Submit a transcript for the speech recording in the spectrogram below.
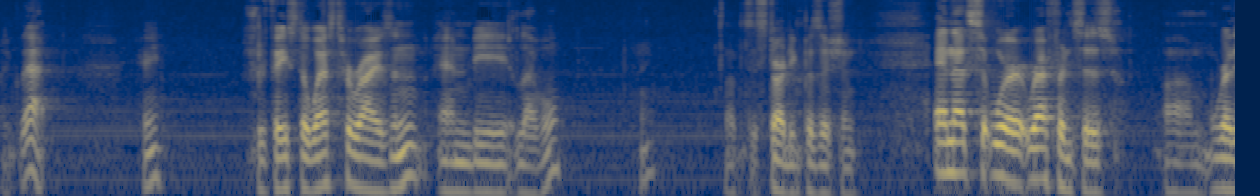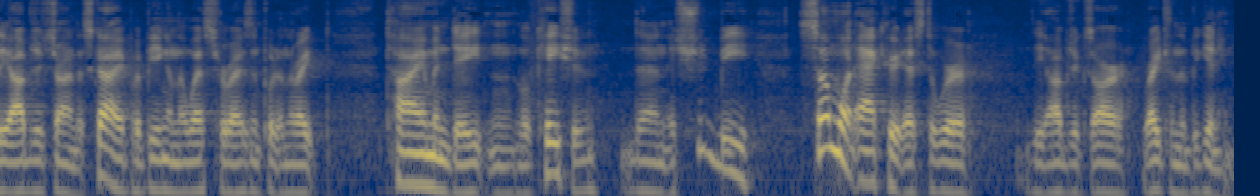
like that. Okay, should face the west horizon and be level. Okay. That's the starting position, and that's where it references um, where the objects are in the sky. But being in the west horizon, put in the right time and date and location, then it should be somewhat accurate as to where the objects are right from the beginning.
